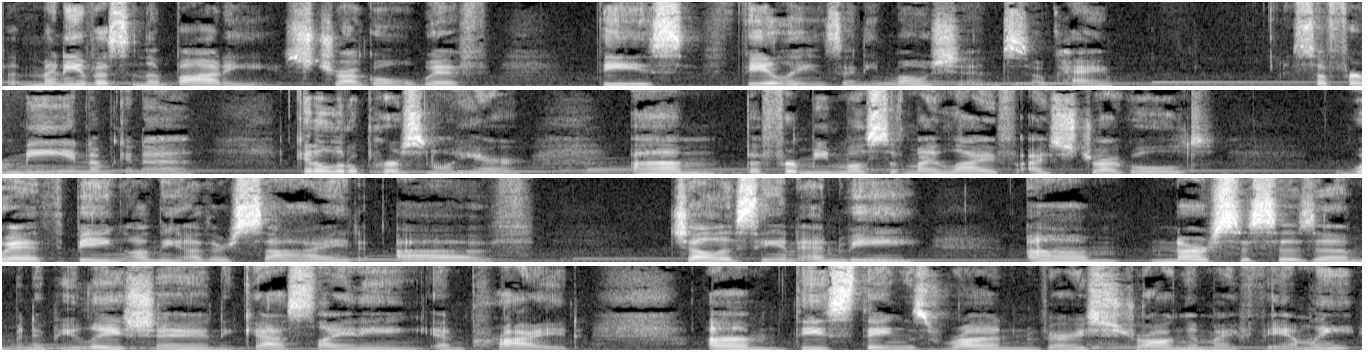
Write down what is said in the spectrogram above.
but many of us in the body struggle with these feelings and emotions, okay? So for me, and I'm gonna get a little personal here, um, but for me, most of my life, I struggled with being on the other side of jealousy and envy, um, narcissism, manipulation, gaslighting, and pride. Um, these things run very strong in my family,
